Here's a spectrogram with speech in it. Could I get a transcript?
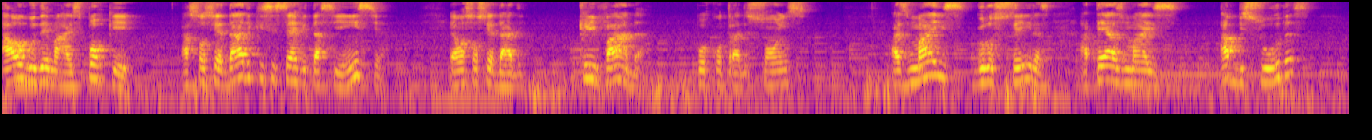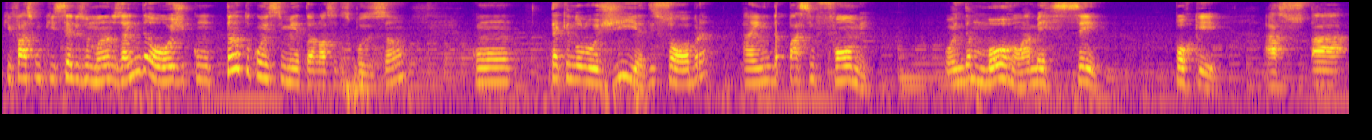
algo demais. Porque a sociedade que se serve da ciência é uma sociedade clivada por contradições, as mais grosseiras até as mais absurdas que faz com que seres humanos, ainda hoje, com tanto conhecimento à nossa disposição, com tecnologia de sobra, ainda passem fome ou ainda morram à mercê. Porque a, a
